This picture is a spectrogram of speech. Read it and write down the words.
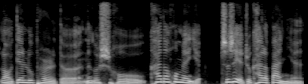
老店 Looper 的那个时候开到后面也，其实也就开了半年。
